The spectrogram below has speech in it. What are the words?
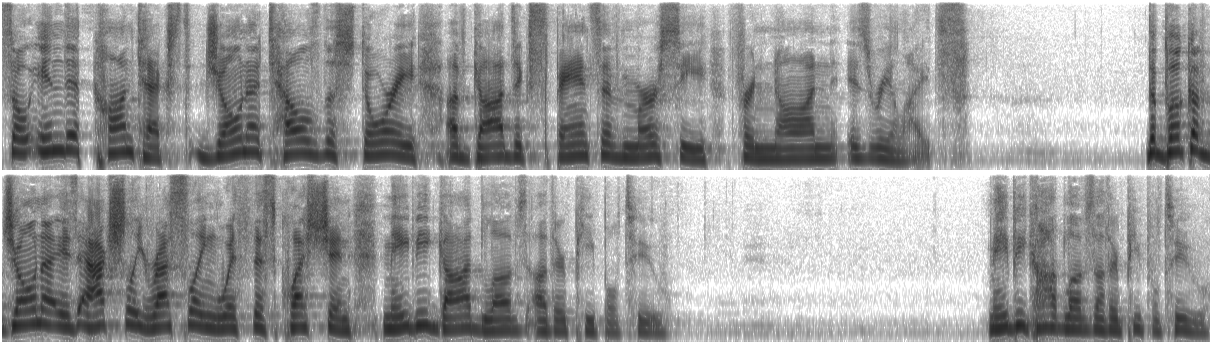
So, in this context, Jonah tells the story of God's expansive mercy for non Israelites. The book of Jonah is actually wrestling with this question maybe God loves other people too. Maybe God loves other people too.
